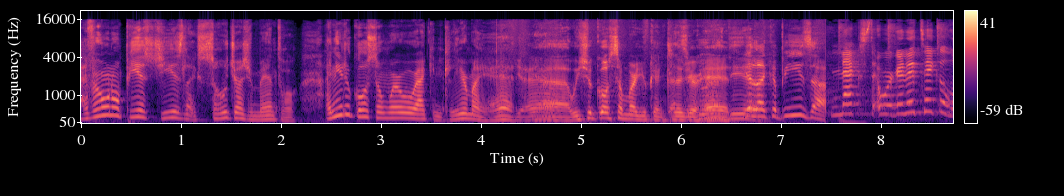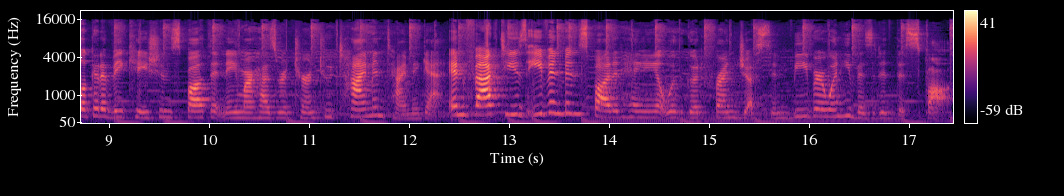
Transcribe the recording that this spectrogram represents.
Everyone on PSG is like so judgmental. I need to go somewhere where I can clear my head. Yeah, we should go somewhere you can clear That's a your good head. idea. Yeah, like Ibiza. Next, we're gonna take a look at a vacation spot that Neymar has returned to time and time again. In fact, he's even been spotted hanging out with good friend Justin Bieber when he visited this spot.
